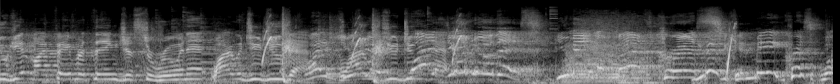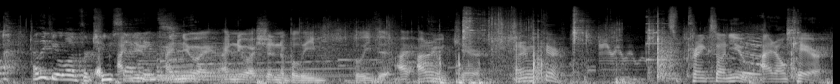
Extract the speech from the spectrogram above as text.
You you get my favorite thing just to ruin it? Why would you do that? Why did you Why do would you do Why that? did you do this? You made a mess, Chris. You gotta be kidding me, Chris. What? I leave you alone for two seconds. I knew seconds. I knew I, I knew I shouldn't have believed believed it. I, I don't even care. I don't even care. It's a pranks on you. I don't care.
